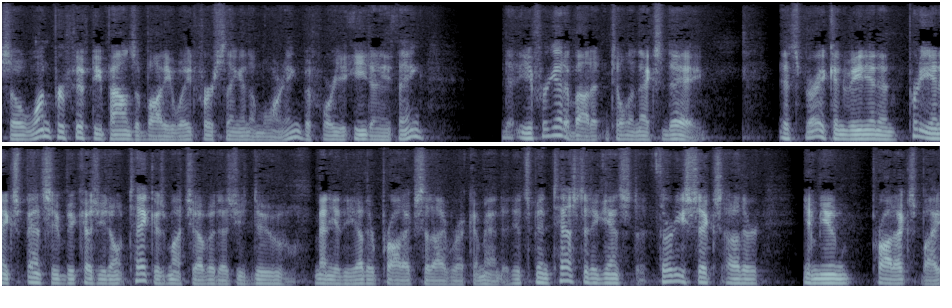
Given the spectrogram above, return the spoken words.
So one per 50 pounds of body weight first thing in the morning before you eat anything. You forget about it until the next day. It's very convenient and pretty inexpensive because you don't take as much of it as you do many of the other products that I've recommended. It's been tested against 36 other immune products by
